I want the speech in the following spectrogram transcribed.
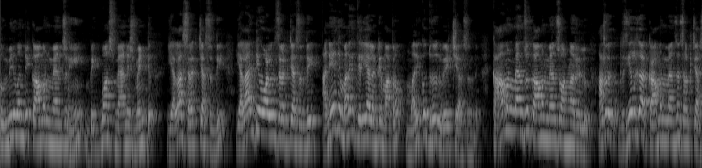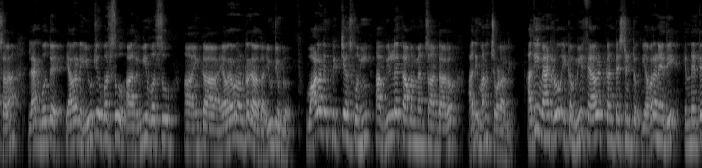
తొమ్మిది మంది కామన్ మ్యాన్స్ని బిగ్ బాస్ మేనేజ్మెంట్ ఎలా సెలెక్ట్ చేస్తుంది ఎలాంటి వాళ్ళని సెలెక్ట్ చేస్తుంది అనేది మనకి తెలియాలంటే మాత్రం మరికొద్ది రోజులు వెయిట్ చేయాల్సి ఉంది. కామన్ మ్యాన్స్ కామన్ మ్యాన్స్ అంటున్నారు వీళ్ళు. అసలు రియల్గా కామన్ మ్యాన్స్ని సెలెక్ట్ చేస్తారా? లేకపోతే ఎవరైనా యూట్యూబర్స్ ఆ రివ్యూవర్స్ ఇంకా ఎవరెవరు ఉంటారు కదా యూట్యూబ్లో వాళ్ళని పిక్ చేసుకొని ఆ వీళ్ళే కామన్ మ్యాన్స్ అంటారో అది మనం చూడాలి. అది మ్యాటరు ఇక మీ ఫేవరెట్ కంటెస్టెంట్ ఎవరనేది కింద అయితే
